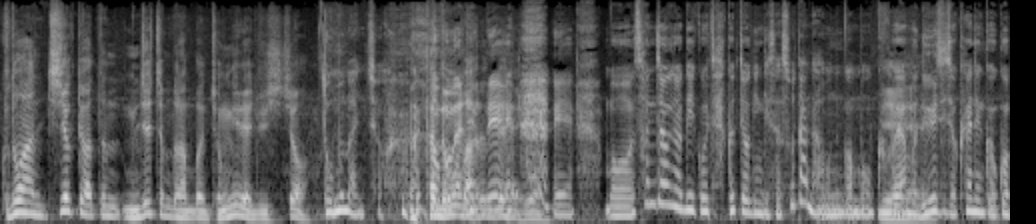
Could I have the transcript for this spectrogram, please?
그동안 지적돼 왔던 문제점들 한번 정리를 해 주시죠. 너무 많죠. 너무 많은데. 많은데, 예. 뭐 선정적이고 자극적인 기사 쏟아 나오는 건 뭐 그거야 예. 뭐늘 지적하는 거고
